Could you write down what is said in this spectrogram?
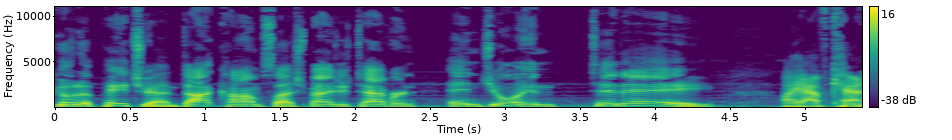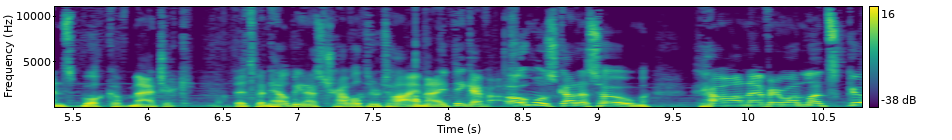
go to patreon.com slash magic tavern and join today. I have Can's book of magic that's been helping us travel through time, and I think I've almost got us home. Come on, everyone, let's go!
